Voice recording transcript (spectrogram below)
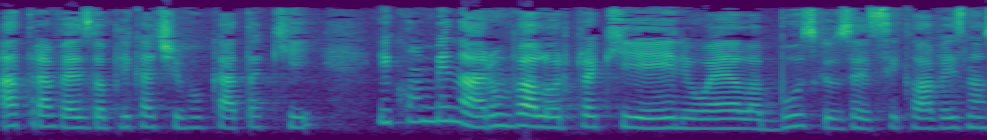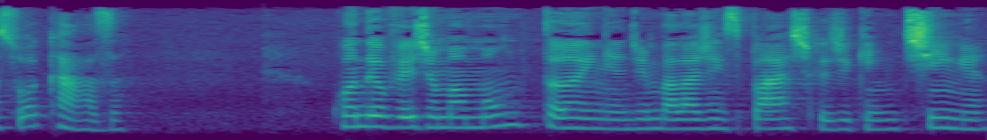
através do aplicativo Cataqui e combinar um valor para que ele ou ela busque os recicláveis na sua casa. Quando eu vejo uma montanha de embalagens plásticas de quentinha,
